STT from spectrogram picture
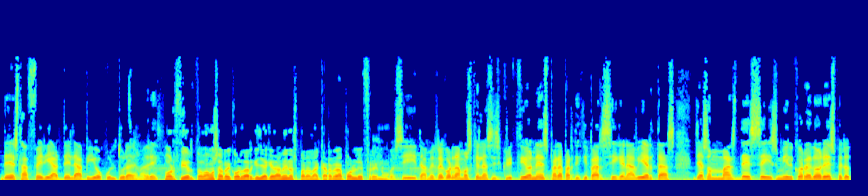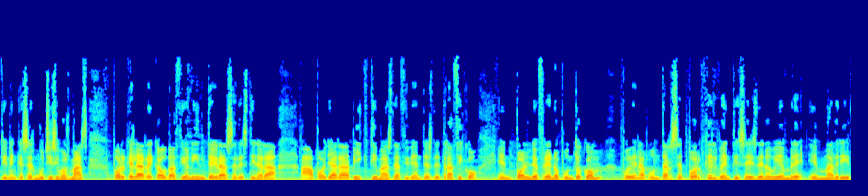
de esta Feria de la Biocultura de Madrid. Por cierto, vamos a recordar que ya queda menos para la carrera Ponle Freno. Pues sí, también recordamos que las inscripciones para participar siguen abiertas. Ya son más de 6.000 corredores, pero tienen que ser muchísimos más porque la recaudación íntegra se destinará a apoyar a víctimas de accidentes de tráfico. En ponlefreno.com pueden apuntarse porque el 26 de noviembre en Madrid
